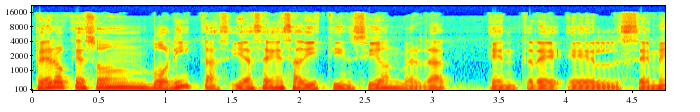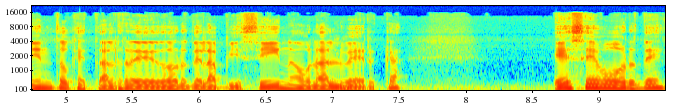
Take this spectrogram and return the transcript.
pero que son bonitas y hacen esa distinción, ¿verdad? Entre el cemento que está alrededor de la piscina o la alberca. Ese borde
